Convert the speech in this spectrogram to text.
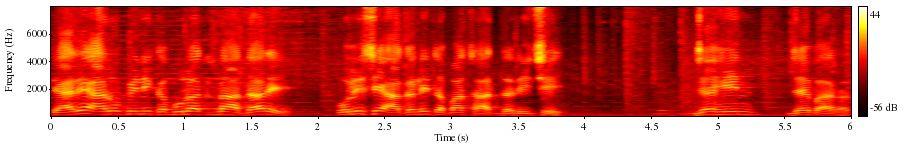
ત્યારે આરોપીની કબૂલાતના આધારે પોલીસે આગળની તપાસ હાથ ધરી છે. જય હિન્દ, જય ભારત.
